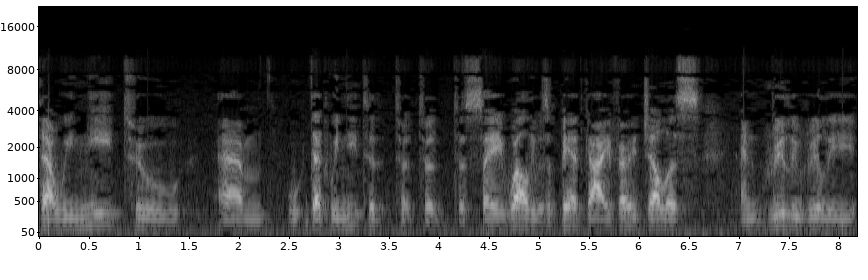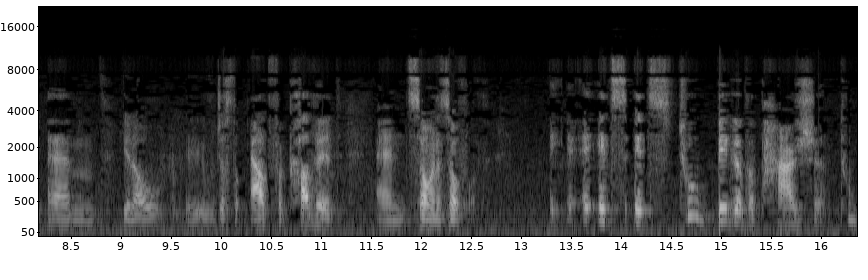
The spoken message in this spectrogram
that we need to um, that we need to, to, to, to, say, well, he was a bad guy, very jealous, and really, really, um, you know, just out for covet, and so on and so forth. It's it's too big of a parsha, too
